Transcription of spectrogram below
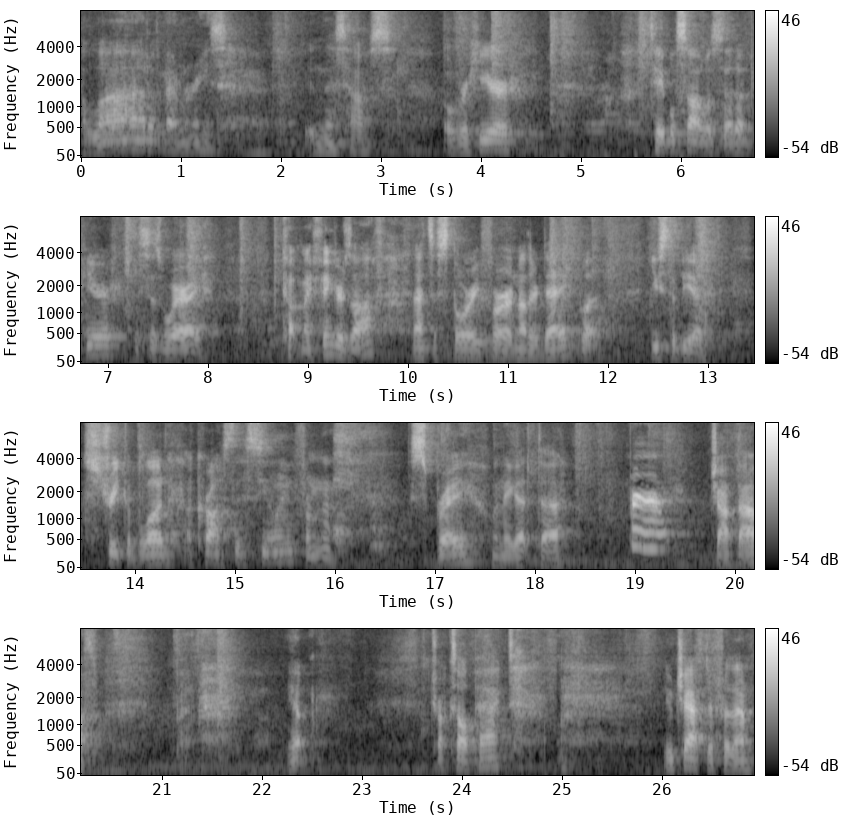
a lot of memories in this house. Over here, table saw was set up here. This is where I cut my fingers off. That's a story for another day, but used to be a streak of blood across the ceiling from the spray when they got uh, chopped off. But, yep, truck's all packed. new chapter for them.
